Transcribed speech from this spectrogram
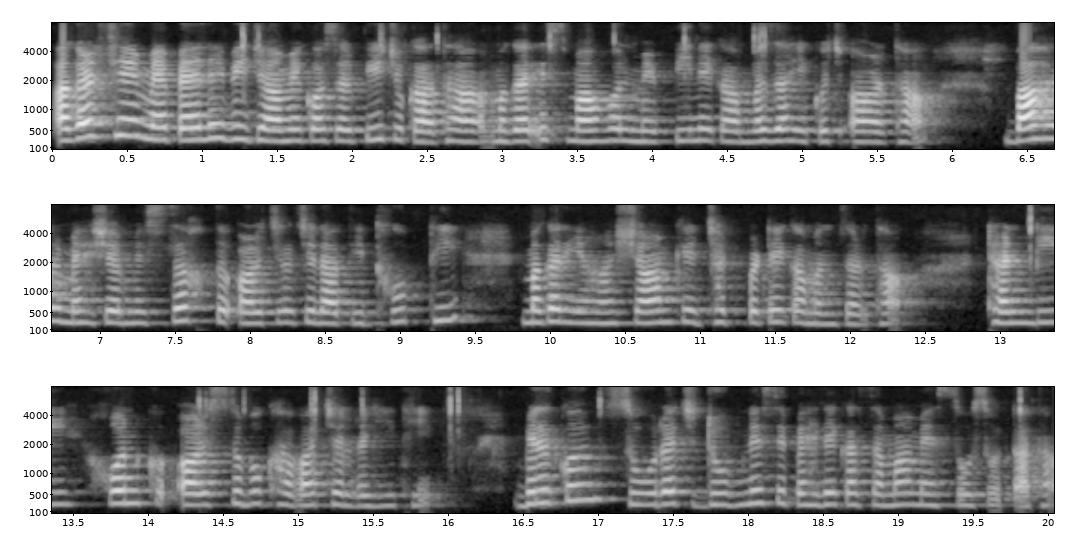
اگرچہ میں پہلے بھی جامع کوثر پی چکا تھا، مگر اس ماحول میں پینے کا مزہ ہی کچھ اور تھا۔ باہر محشر میں سخت اور چلچلاتی دھوپ تھی، مگر یہاں شام کے جھٹپٹے کا منظر تھا۔ ٹھنڈی، خنک اور سبک ہوا چل رہی تھی۔ بالکل سورج ڈوبنے سے پہلے کا سما محسوس ہوتا تھا۔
